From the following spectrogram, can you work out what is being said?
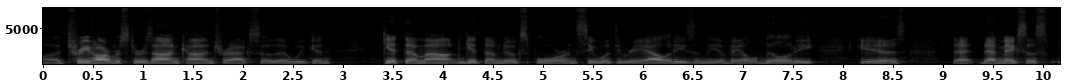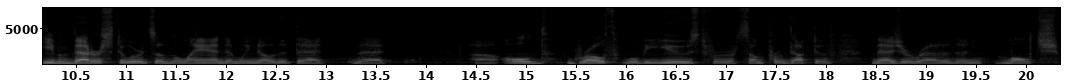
uh, tree harvesters on contract so that we can get them out and get them to explore and see what the realities and the availability is, that, that makes us even better stewards of the land, and we know that that, that uh, old growth will be used for some productive measure rather than mulch.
